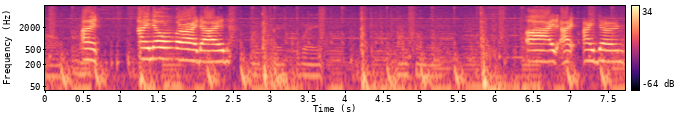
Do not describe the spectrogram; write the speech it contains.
Um, I, I know where I died. Okay, wait. I'm coming. I, I, I don't.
